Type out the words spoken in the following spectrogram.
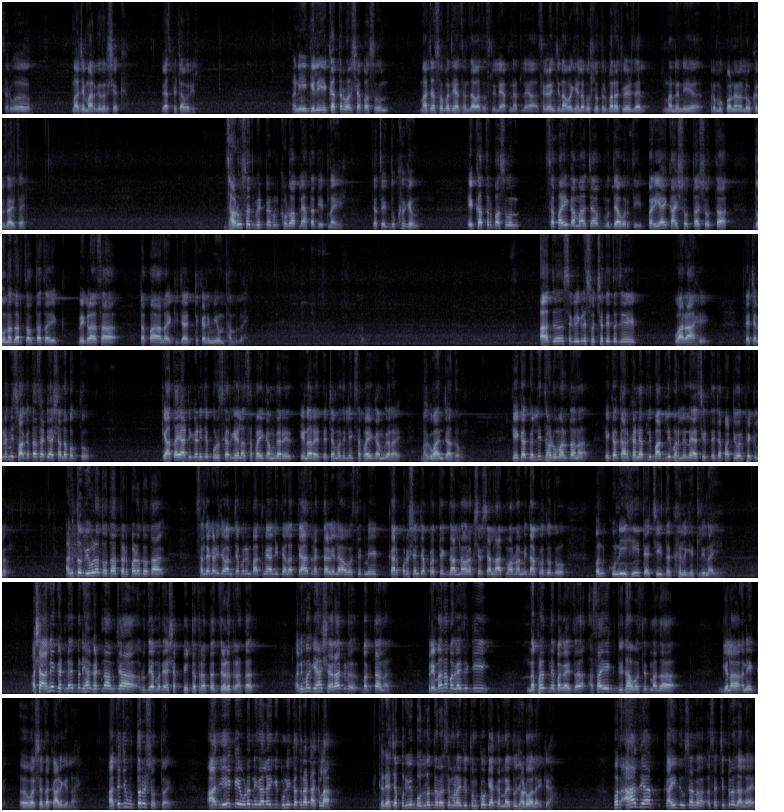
सर्व माझे मार्गदर्शक व्यासपीठावरील आणि गेली एकाहत्तर वर्षापासून माझ्यासोबत ह्या झंझावात असलेल्या आपणातल्या सगळ्यांची नावं घ्यायला बसलो तर बराच वेळ जाईल. माननीय प्रमुख पाहुण्यांना लवकर जायचं आहे झाडू सज भेटतोय पण खडू आपल्या हातात येत नाही. त्याचं एक दुःख घेऊन एकाहत्तरपासून सफाई कामाच्या मुद्द्यावरती पर्याय काय शोधता शोधता दोन हजार चौदाचा एक वेगळा असा टप्पा आला आहे की ज्या ठिकाणी मी येऊन थांबलो आहे. आज सगळीकडे स्वच्छतेचं जे वारा आहे त्याच्याकडे मी स्वागतासाठी अशानं बघतो की आता या ठिकाणी जे पुरस्कार घ्यायला सफाई कामगार येणार आहेत त्याच्यामधील एक सफाई कामगार आहे भगवान जाधव की एका गल्लीत झाडू मारताना एका कारखान्यातली बादली भरलेलं ॲसिड त्याच्या पाठीवर फेकलं. आणि तो विवळत होता तडफडत होता. संध्याकाळी जेव्हा आमच्यापर्यंत बातमी आली त्याला त्याच रक्ताळलेल्या अवस्थेत मी कॉर्पोरेशनच्या प्रत्येक दालनावर अक्षरशः लात मारून आम्ही दाखवत होतो. पण कुणीही त्याची दखल घेतली नाही. अशा अनेक घटना आहेत पण ह्या घटना आमच्या हृदयामध्ये अशा पेटत राहतात जळत राहतात. आणि मग ह्या शहराकडं बघताना प्रेमानं बघायचं की नफरतने बघायचं असा एक द्विधा अवस्थेत माझा गेला अनेक वर्षाचा काळ गेला आहे. आज त्याची उत्तरं शोधतो आहे आज एक एवढं निघालं आहे की कुणी कचरा टाकला तर याच्यापूर्वी बोललो तर असे म्हणायचे तुमको क्या करना आहे तू झाडवाला आहे क्या? पण आज या काही दिवसानं असं चित्र झालं आहे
